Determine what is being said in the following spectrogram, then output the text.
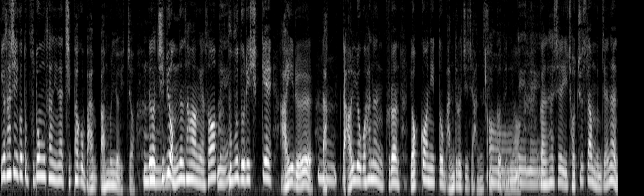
이게 사실 이것도 부동산이나 집하고 마, 맞물려 있죠. 음. 내가 집이 없는 상황에서 네. 부부들이 쉽게 아이를 음. 낳, 낳으려고 하는 그런 여건이 또 만들어지지 않을 수 어, 있거든요. 어, 그러니까 사실 이 저출산 문제는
